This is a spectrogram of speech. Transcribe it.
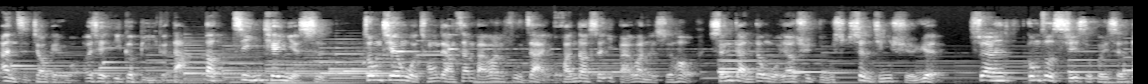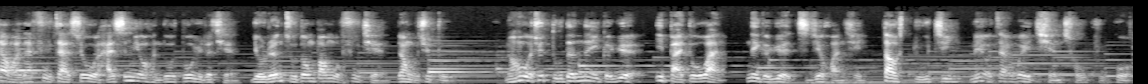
案子交给我，而且一个比一个大。到今天也是，中间我从两三百万负债还到剩一百万的时候，神感动我要去读圣经学院。虽然工作起死回生，但我还在负债，所以我还是没有很多多余的钱。有人主动帮我付钱，让我去读，然后我去读的那个月，一百多万，那个月直接还清。到如今没有再为钱愁苦过，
